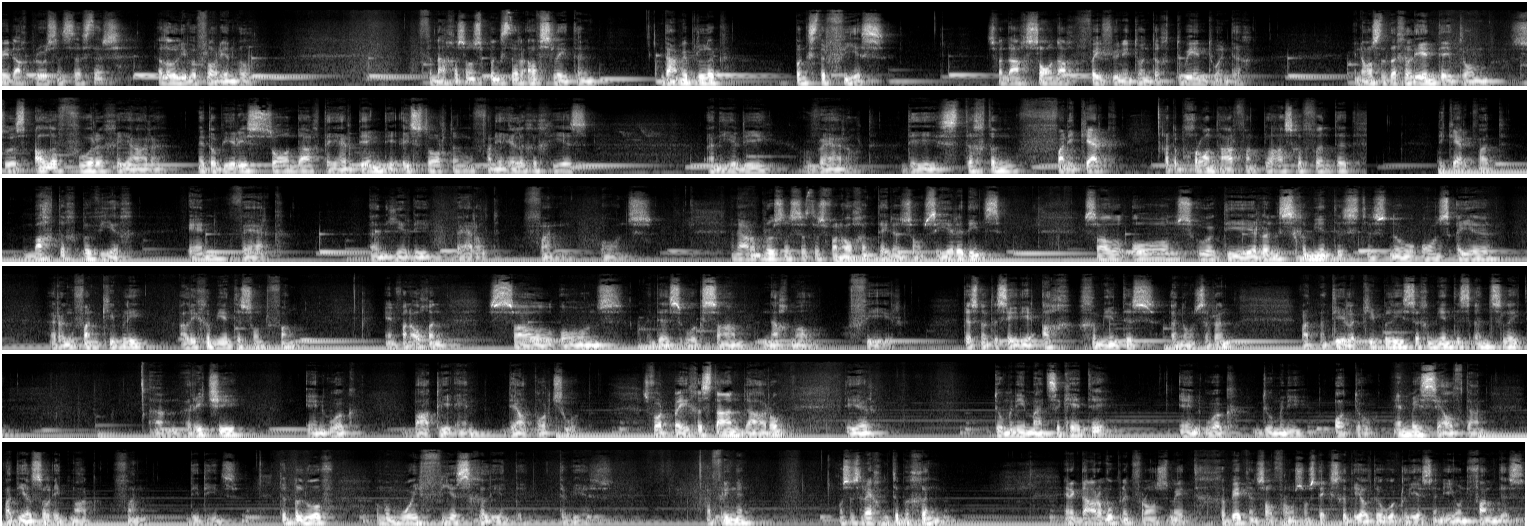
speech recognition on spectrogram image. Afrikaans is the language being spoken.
Goeiedag broers en susters. Hallo liewe Florian wil. Vandag is ons Pinkster afsluiting. daarmee bedoel ek Pinksterfees. Dit is vandag Sondag 5 Junie 2022. En ons het 'n geleentheid om soos alle vorige jare net op hierdie Sondag te herdenk die uitstorting van die Heilige Gees in hierdie wêreld. Die stigting van die kerk wat op grond daarvan plaasgevind het die kerk wat magtig beweeg en werk in hierdie wêreld van ons. En daarom broers en susters vanoggend tydens ons erediens sal ons ook die ringsgemeentes, dis nou ons eie ring van Kimberley, al die gemeentes ontvang. En vanoggend sal ons dis ook saam nagmaal vier. Dis nou te sê die ag gemeentes in ons ring wat natuurlik Kimberley se gemeentes insluit. Um Richie en ook Barkley en Delport Swoop. Dit word bygestaan daarom deur Dominee Matsekete en ook Dominee Otto en myself dan wat deel sal uitmaak van die diens. Dit beloof om 'n mooi feesgeleentheid te wees. En vriende, ons is reg om te begin En ek daarom open ek vir ons met gebed en sal vir ons ons teksgedeelte ook lees en u ontvang dus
